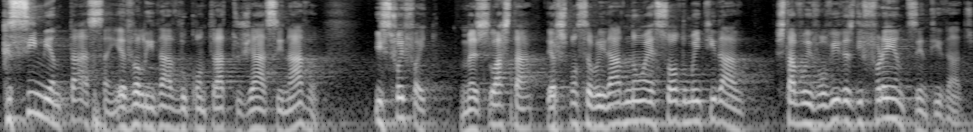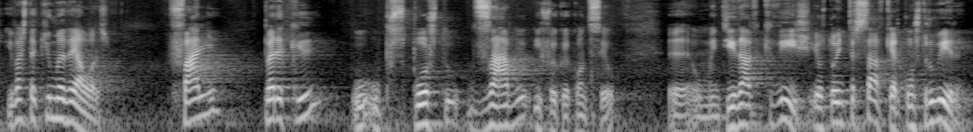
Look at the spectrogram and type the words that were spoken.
que cimentassem a validade do contrato já assinado? Isso foi feito. Mas lá está, a responsabilidade não é só de uma entidade. Estavam envolvidas diferentes entidades. E basta que uma delas falhe para que o, o pressuposto desabe, e foi o que aconteceu. Uh, uma entidade que diz: Eu estou interessado, quero construir,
